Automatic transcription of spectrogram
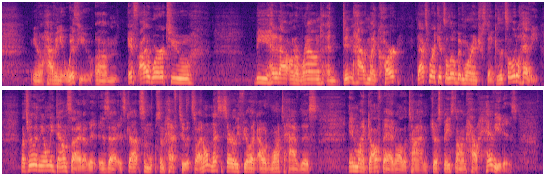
you know, having it with you. Um, if I were to be headed out on a round and didn't have my cart, that's where it gets a little bit more interesting because it's a little heavy. That's really the only downside of it is that it's got some some heft to it. So I don't necessarily feel like I would want to have this in my golf bag all the time just based on how heavy it is.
